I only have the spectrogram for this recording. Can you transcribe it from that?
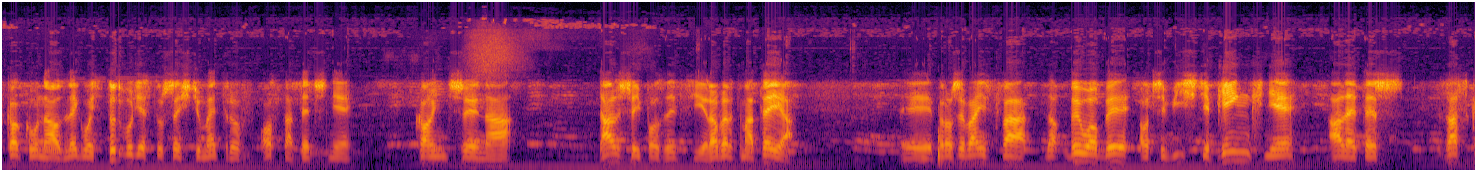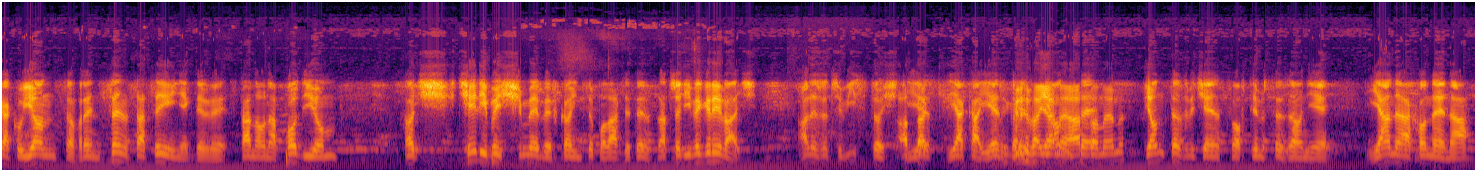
skoku na odległość 126 metrów, ostatecznie kończy na dalszej pozycji Robert Mateja. Yy, Proszę Państwa, no byłoby oczywiście pięknie, ale też zaskakująco, wręcz sensacyjnie, gdyby stanął na podium, choć chcielibyśmy, by w końcu Polacy też zaczęli wygrywać. Ale rzeczywistość A tak jest jaka jest. To Wygrywa jest piąte, piąte zwycięstwo w tym sezonie Jana Achonena.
